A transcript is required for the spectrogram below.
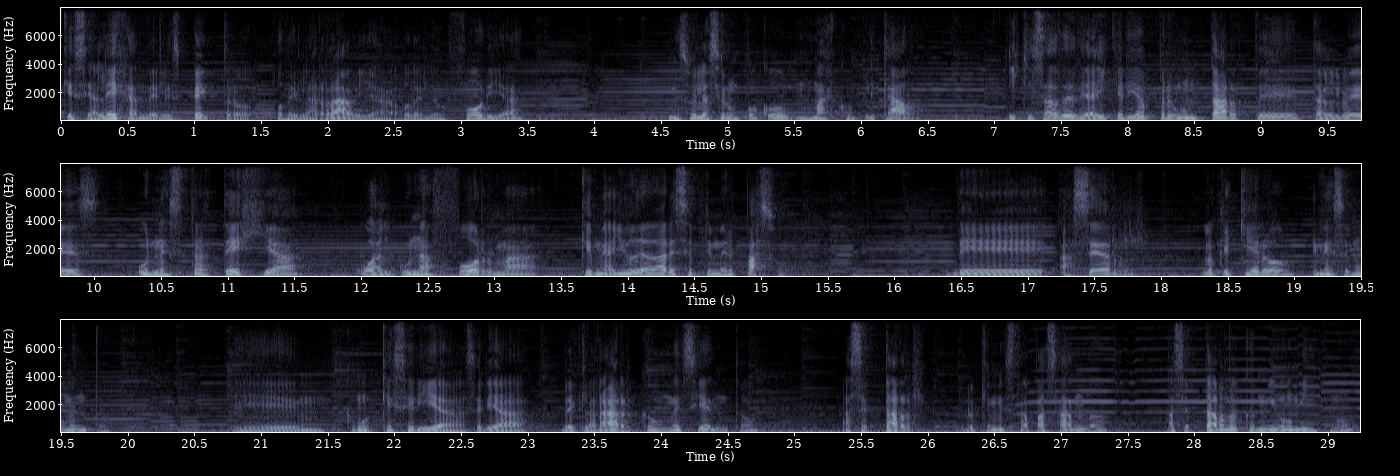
que se alejan del espectro o de la rabia o de la euforia, me suele hacer un poco más complicado. Y quizás desde ahí quería preguntarte tal vez una estrategia o alguna forma que me ayude a dar ese primer paso de hacer lo que quiero en ese momento. Eh, como qué sería? Sería declarar cómo me siento, aceptar lo que me está pasando, aceptarlo conmigo mismo,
